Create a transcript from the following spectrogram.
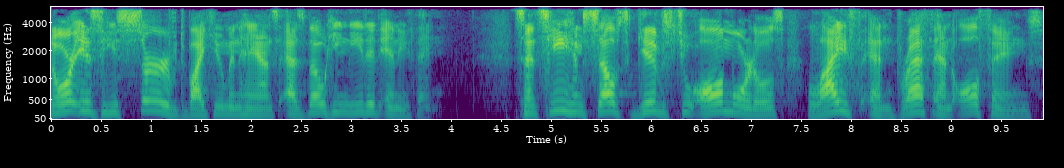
nor is he served by human hands as though he needed anything. Since he himself gives to all mortals life and breath and all things,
